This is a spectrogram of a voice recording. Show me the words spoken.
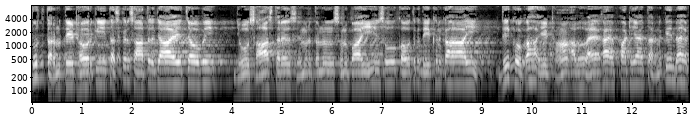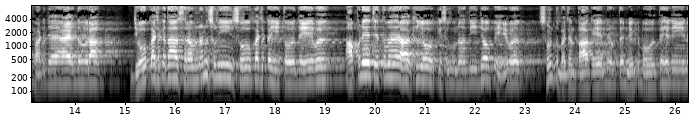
ਤੁਰਤ ਧਰਨ ਤੇ ਠੌਰ ਕੀ ਤਸਕਰ ਸਾਤਲ ਜਾਏ ਚਉਬਈ। ਜੋ ਸ਼ਾਸਤਰ ਸਿਮਰਤਨ ਸੁਨ ਪਾਈ, ਸੋ ਕੌਤਕ ਦੇਖਨ ਕਹਾਈ। ਦੇਖੋ ਕਹਾ ਏ ਠਾਂ, ਅਬ ਵੈ ਹੈ ਫਟਿਆ ਧਰਨ ਕੇ ਨਹਿ ਫਟ ਜੈ ਹੈ ਦੋਹਰਾ ਜੋ ਕਛ ਕਦਾ ਸਰਮ ਨਨ ਸੁਣੀ, ਸੋ ਕਛ ਕਹੀ ਤੋ ਦੇਵ। ਆਪਣੇ ਚਿਤ ਮੈਂ ਰਾਖਿਓ, ਕਿਸੂ ਨਾ ਦੀਜੋ ਭੇਵ। ਸੁਣਤ ਬਚਨ ਤਾਕੇ ਨਿਰਵਤ ਨਿਗਟ ਬੋਲ ਤੇ ਲੀਨ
